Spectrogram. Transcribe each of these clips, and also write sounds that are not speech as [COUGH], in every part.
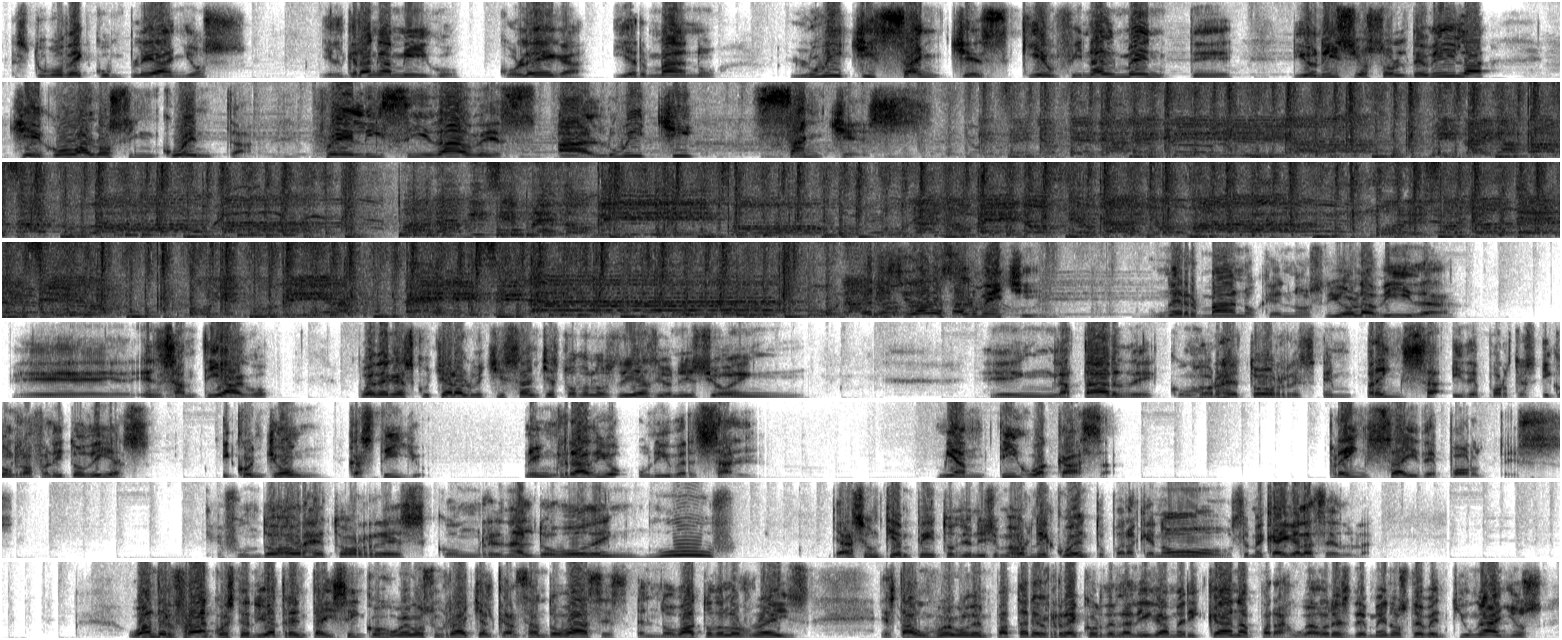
estuvo de cumpleaños, el gran amigo, colega y hermano Luigi Sánchez, quien finalmente, Dionisio Soldevila, llegó a los 50. Felicidades a Luigi Sánchez. Y traiga paz a tu alma. Para mí siempre es lo mismo, un año menos que un año más. Por eso yo te deseo hoy en tu día felicidad. Felicidades a Luigi, un hermano que nos dio la vida eh, en Santiago. Pueden escuchar a Luigi Sánchez todos los días, Dionisio, en, en la tarde con Jorge Torres en Prensa y Deportes y con Rafaelito Díaz y con John Castillo en Radio Universal. Mi antigua casa, Prensa y Deportes, que fundó Jorge Torres con Renaldo Boden. Uf, ya hace un tiempito, Dionisio, mejor ni cuento para que no se me caiga la cédula. Wander Franco extendió a 35 juegos su racha alcanzando bases. El novato de los Rays está a un juego de empatar el récord de la Liga Americana para jugadores de menos de 21 años.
